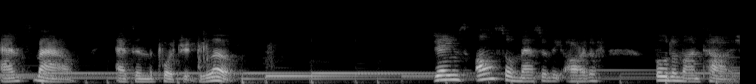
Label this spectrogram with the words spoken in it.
and smile, as in the portrait below. James also mastered the art of photomontage.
